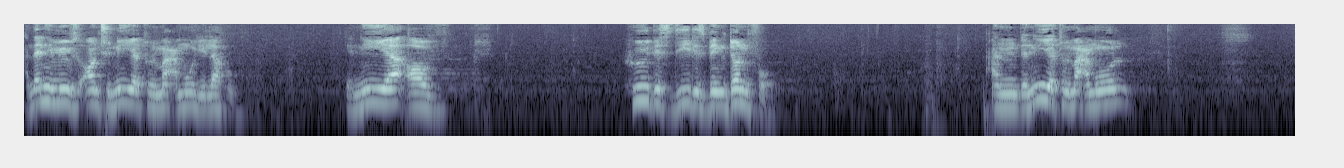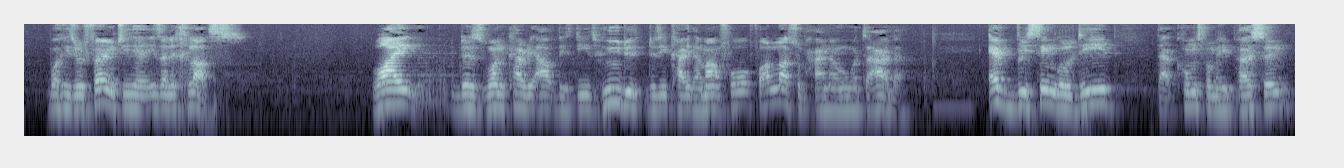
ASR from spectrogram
And then he moves on to niyyatul ma'muli lahu. The niyyah of who this deed is being done for. And the niyyatul ma'mul, what he's referring to here is al-ikhlas. Why does one carry out these deeds? Who do, does he carry them out for? For Allah subhanahu wa ta'ala. Every single deed that comes from a person,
